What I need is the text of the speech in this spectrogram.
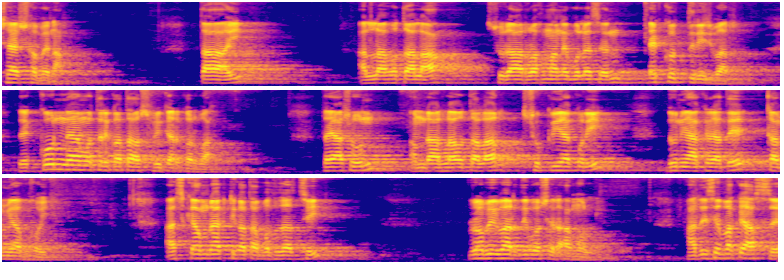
শেষ হবে না। তাই আল্লাহ তালা সুরার রহমানে বলেছেন একত্রিশ বার যে কোন নিয়ামতের কথা অস্বীকার করবা। তাই আসুন আমরা আল্লাহ তালার শুক্রিয়া করি, দুনিয়া আখেরাতে কামিয়াব হই। আজকে আমরা একটি কথা বলতে যাচ্ছি, রবিবার দিবসের আমল। হাদিসে বাকে আসছে,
